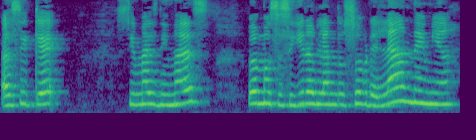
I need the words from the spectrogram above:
Así que, sin más ni más, vamos a seguir hablando sobre la anemia,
